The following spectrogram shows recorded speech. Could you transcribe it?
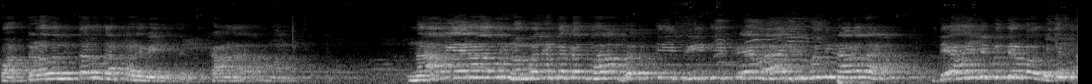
ಪಟ್ಟಣದಲ್ಲಿದ್ದರೂ ದಟ್ಟಡವೆಯಲ್ಲಿದ್ದಂತೆ ಕಾರಣ ನಾವೇನಾದ್ರೂ ನಮ್ಮಲ್ಲಿರ್ತಕ್ಕಂತಹ ಭಕ್ತಿ, ಪ್ರೀತಿ, ಪ್ರೇಮ ಇಲ್ಲಿ ಬಂದಿ ನಾವೆಲ್ಲ. ದೇಹ ಇಲ್ಲಿ ಬಂದಿರಬಹುದು ಚಿತ್ತ.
